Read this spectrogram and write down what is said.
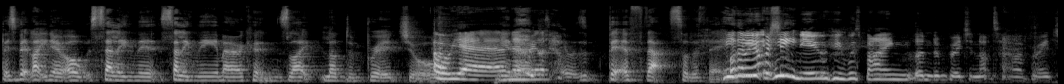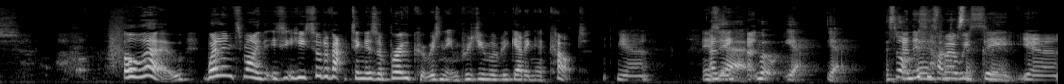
but it's a bit like you know, oh, selling the selling the Americans like London Bridge or Oh yeah, you know, then reali- it was a bit of that sort of thing. He, Although he knew, obviously- he knew he was buying London Bridge and not Tower Bridge. although Welland Smythe is he's sort of acting as a broker, isn't he? And presumably getting a cut. Yeah. Is And he? yeah, and- but yeah, yeah, it's not. and this is where we 100% see, clear. yeah,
